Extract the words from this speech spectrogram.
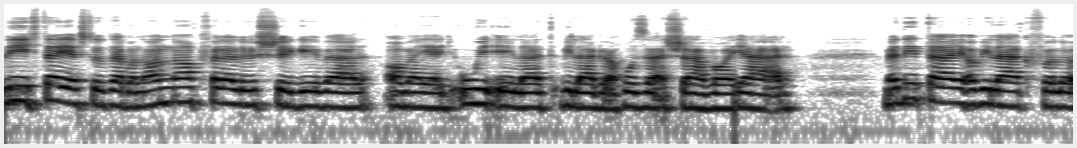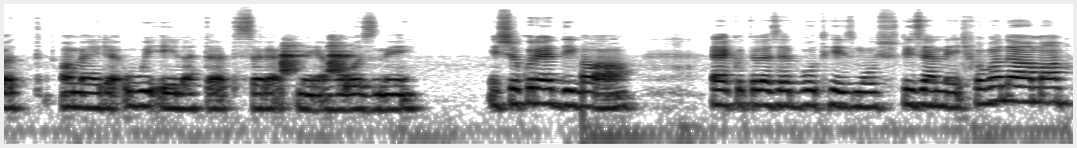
Légy teljes tudatában annak felelősségével, amely egy új élet világra hozásával jár. Meditálj a világ fölött, amelyre új életet szeretnél hozni. És akkor eddig a elkötelezett buddhizmus 14 fogadalma.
